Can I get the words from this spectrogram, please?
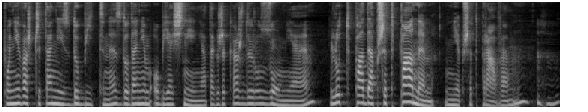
ponieważ czytanie jest dobitne, z dodaniem objaśnienia, także każdy rozumie. Lud pada przed Panem, nie przed prawem, mhm.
